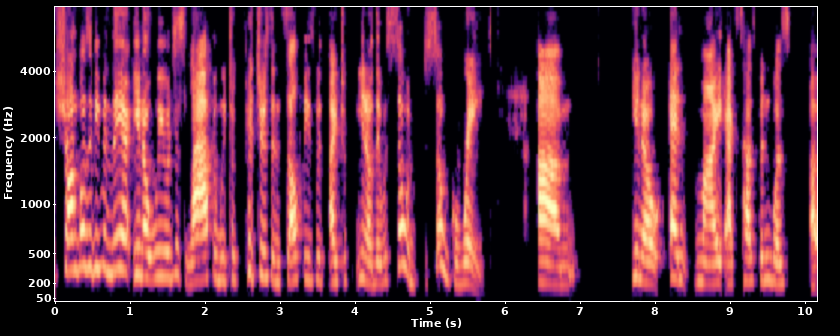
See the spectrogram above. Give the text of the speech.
Sean wasn't even there?" You know, we would just laugh and we took pictures and selfies with. I took, you know, they was so so great, um, you know. And my ex husband was uh,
